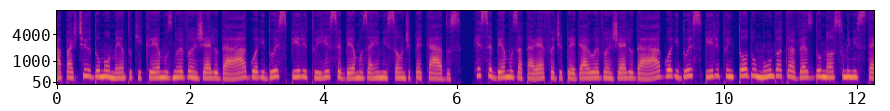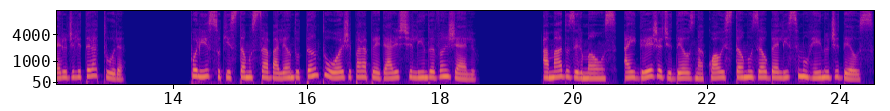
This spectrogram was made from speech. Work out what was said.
A partir do momento que cremos no Evangelho da água e do Espírito e recebemos a remissão de pecados, recebemos a tarefa de pregar o Evangelho da água e do Espírito em todo o mundo através do nosso ministério de literatura. por isso que estamos trabalhando tanto hoje para pregar este lindo Evangelho. Amados irmãos, a Igreja de Deus na qual estamos é o belíssimo reino de Deus.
